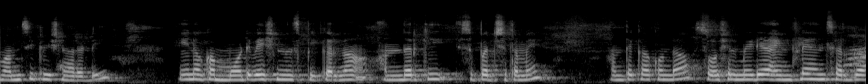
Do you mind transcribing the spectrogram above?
వంశీ కృష్ణారెడ్డి. నేను ఒక మోటివేషనల్ స్పీకర్గా అందరికీ సుపరిచితమే. అంతేకాకుండా సోషల్ మీడియా ఇన్ఫ్లుయెన్సర్గా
